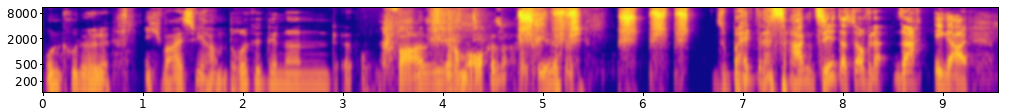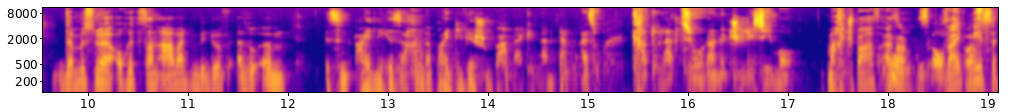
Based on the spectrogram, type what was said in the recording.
Und grüne Hülle. Ich weiß, wir haben Brücke genannt. Äh, oh, Quasi, haben wir auch gesagt. Okay. Sobald wir das sagen, zählt das auch wieder. Sag, egal. Da müssen wir auch jetzt dran arbeiten. Wir dürfen, also, ähm, es sind einige Sachen dabei, die wir schon ein paar Mal genannt haben. Also, Gratulation an den Chilissimo. Macht Spaß. Also, Ja, seid nächste,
